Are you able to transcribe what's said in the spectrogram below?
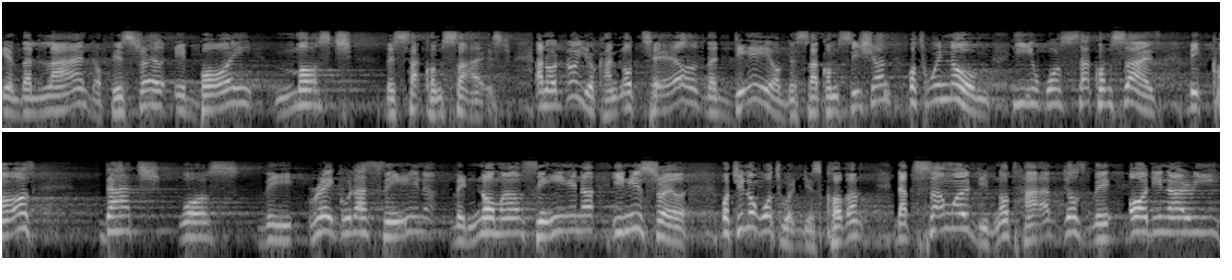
in the land of Israel, a boy must be circumcised. And although you cannot tell the day of the circumcision, but we know he was circumcised because that was the regular sin, the normal sin in Israel. But you know what we discover? That Samuel did not have just the ordinary,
